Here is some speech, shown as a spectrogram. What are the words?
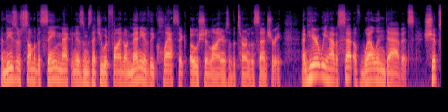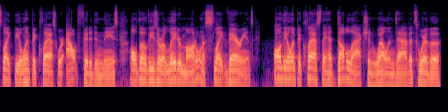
And these are some of the same mechanisms that you would find on many of the classic ocean liners of the turn of the century. And here we have a set of Welin davits. Ships like the Olympic class were outfitted in these, although these are a later model and a slight variant. On the Olympic class, they had double action Welin davits where the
